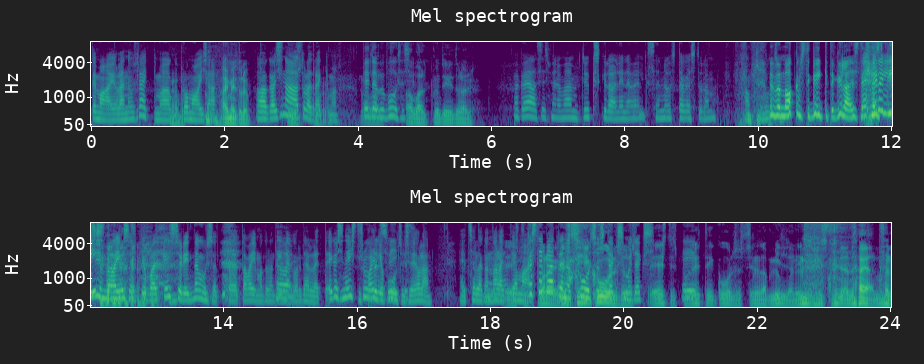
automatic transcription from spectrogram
tema ei ole nõus rääkima kui promo isa. aga sina tuled rääkima? Teil tuleb juba uus asi? vabalt, muidugi tulen väga hea, siis meil on vähemalt üks külaline veel, kes on nõus tagasi tulema. me peame hakkama seda kõikide külaliste käest küsima vaikselt juba, et kes olid nõus, et davai, ma tulen teinekord jälle, et ega siin Eestis Ruudel palju kuulsusi ei ole. et sellega on alati jama. kas te peate ennast kuulsusteks muideks? Eestis pole ühtegi kuulsust, siin elab miljon inimest, mida te ajate,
